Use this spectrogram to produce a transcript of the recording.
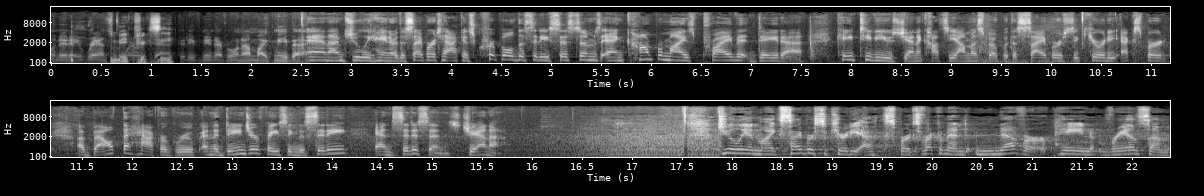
stolen in a ransomware Matrixy. attack. Good evening, everyone. I'm Mike Mibach. And I'm Julie Haener. The cyber attack has crippled the city's systems and compromised private data. KTVU's Jana Katsuyama spoke with a cybersecurity expert about the hacker group and the danger facing the city and citizens. Jana. Julie and Mike, cybersecurity experts recommend never paying ransom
